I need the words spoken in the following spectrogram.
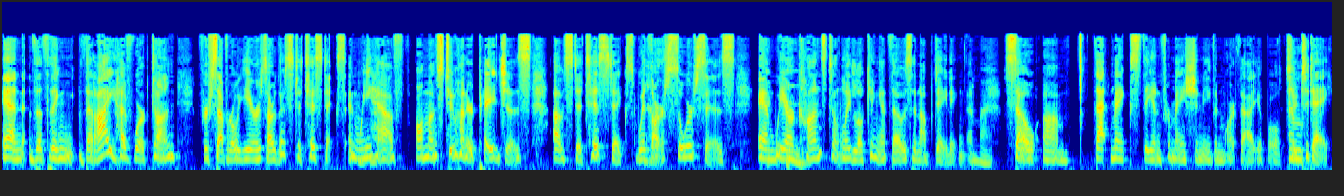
And the thing that I have worked on for several years are the statistics. And we have almost 200 pages of statistics with our sources, and we are constantly looking at those and updating them. Right. So um, that makes the information even more valuable to today.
